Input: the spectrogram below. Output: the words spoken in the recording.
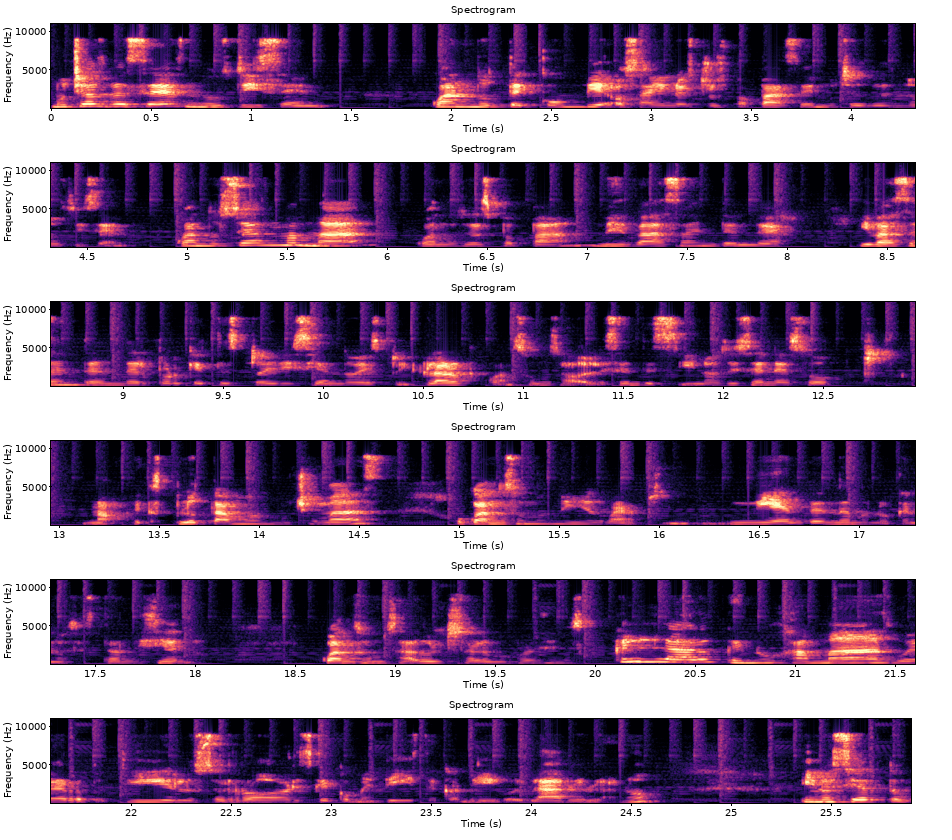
Muchas veces nos dicen, cuando te conviene, o sea, y nuestros papás, ¿eh? muchas veces nos dicen, cuando seas mamá, cuando seas papá, me vas a entender y vas a entender por qué te estoy diciendo esto. Y claro que cuando somos adolescentes y nos dicen eso, no, explotamos mucho más. O cuando somos niños, bueno, pues ni entendemos lo que nos están diciendo. Cuando somos adultos a lo mejor decimos, claro que no, jamás voy a repetir los errores que cometiste conmigo y bla, bla, bla, ¿no? Y no es cierto.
